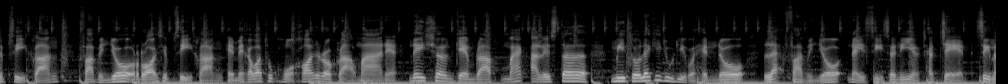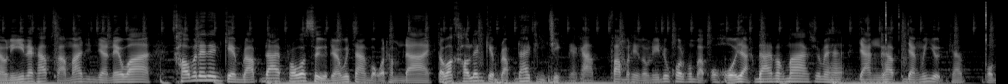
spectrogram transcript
54 ครั้ง ฟาบินโย114 ครั้ง เห็นไหมครับว่าทุกหัวข้อที่เรากล่าวมาเนี่ย ในเชิงเกมรับแม็กอลิสเตอร์มีตัวเลขที่ดูดีกว่าเฮนโดและฟาบินโยในซีซั่นนี้อย่างชัดเจน สิ่งเหล่านี้นะครับสามารถยืนยันได้ว่าเขาไม่ได้เล่นเกมรับได้เพราะว่าสื่อนักวิจารณ์บอกว่าทำได้ แต่ว่าเขาเล่นเกมรับได้จริงๆนะครับ ฟังมาถึงตรงนี้ทุกคนคงแบบโอ้โหอยากได้มากๆใช่ไหมฮะ ยังครับยังไม่หยุดครับ ผม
